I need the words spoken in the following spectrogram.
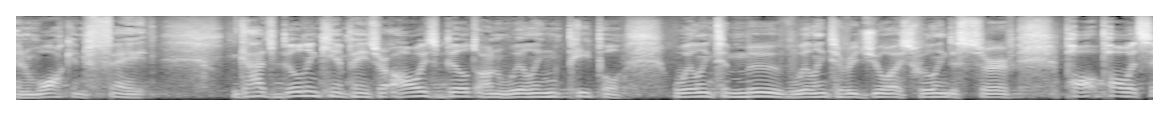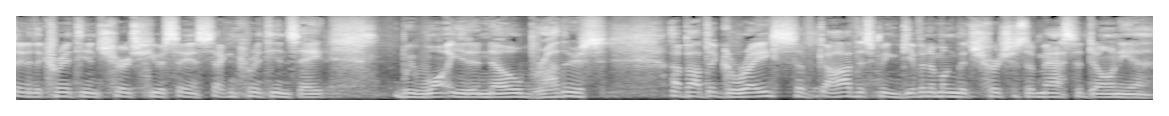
and walk in faith. God's building campaigns are always built on willing people, willing to move, willing to rejoice, willing to serve. Paul, Paul would say to the Corinthian church, he would say in 2 Corinthians 8, we want you to know, brothers, about the grace of God that's been given among the churches of Macedonia.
